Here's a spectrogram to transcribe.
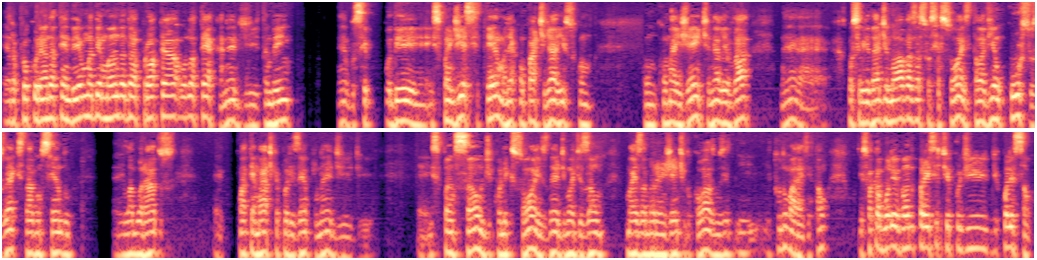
era procurando atender uma demanda da própria holoteca, né, de também né, você poder expandir esse tema, né, compartilhar isso com, com, com mais gente, né, levar né, a possibilidade de novas associações. Então, haviam cursos né, que estavam sendo é, elaborados é, com a temática, por exemplo, né, de, de é, expansão de conexões, né, de uma visão mais abrangente do cosmos e, e, e tudo mais. Então, isso acabou levando para esse tipo de, de coleção.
